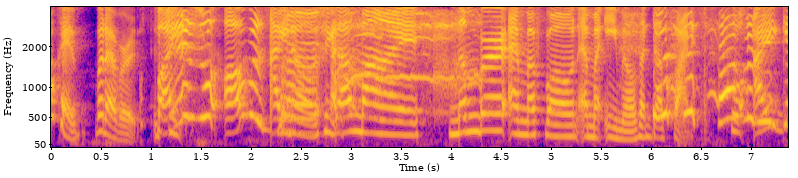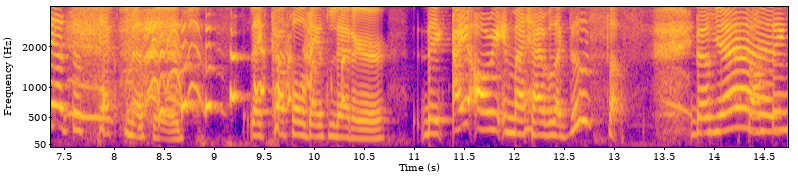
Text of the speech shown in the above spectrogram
okay, whatever. She- Financial officer. I know. She got my number and my phone and my emails. Like that's fine. So I get this text message like couple days later. Like I already in my head was like, this is sus. There's Yes, something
